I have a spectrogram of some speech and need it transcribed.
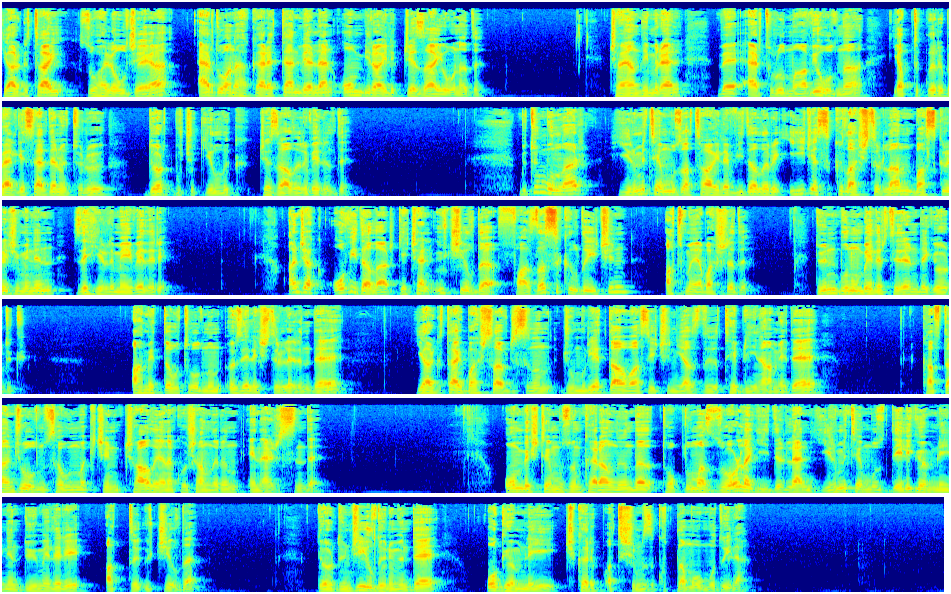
Yargıtay Zuhal Olcay'a Erdoğan'a hakaretten verilen 11 aylık cezayı onadı. Çayan Demirel ve Ertuğrul Mavioğlu'na yaptıkları belgeselden ötürü 4,5 yıllık cezaları verildi. Bütün bunlar 20 Temmuz atağıyla vidaları iyice sıkılaştırılan baskı rejiminin zehirli meyveleri. Ancak o vidalar geçen 3 yılda fazla sıkıldığı için atmaya başladı. Dün bunun belirtilerini de gördük. Ahmet Davutoğlu'nun öz eleştirilerinde, Yargıtay Başsavcısının Cumhuriyet davası için yazdığı tebliğnamede, Kaftancıoğlu'nu savunmak için Çağlayan'a koşanların enerjisinde. 15 Temmuz'un karanlığında topluma zorla giydirilen 20 Temmuz deli gömleğinin düğmeleri attı 3 yılda. 4. yıl dönümünde o gömleği çıkarıp atışımızı kutlama umuduyla.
